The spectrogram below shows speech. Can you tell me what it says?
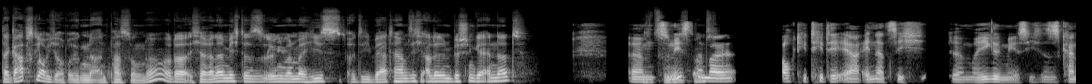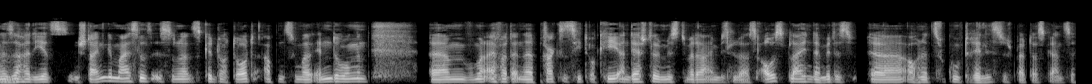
Da gab es, glaube ich, auch irgendeine Anpassung, ne? Oder ich erinnere mich, dass es irgendwann mal hieß, die Werte haben sich alle ein bisschen geändert. Ähm, zunächst einmal, auch die TTR ändert sich ähm, regelmäßig. Das ist keine mhm. Sache, die jetzt in Stein gemeißelt ist, sondern es gibt auch dort ab und zu mal Änderungen, ähm, wo man einfach dann in der Praxis sieht, okay, an der Stelle müssten wir da ein bisschen was ausgleichen, damit es äh, auch in der Zukunft realistisch bleibt, das Ganze.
